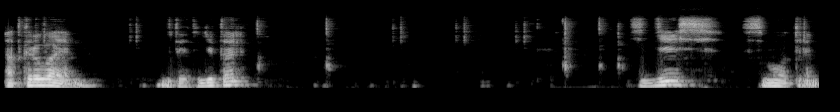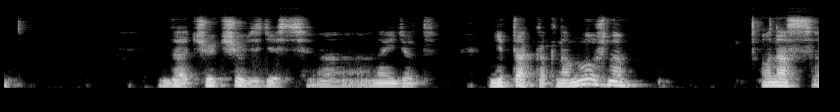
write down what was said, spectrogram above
Открываем вот эту деталь. Здесь смотрим. Да, чуть-чуть здесь а, она идет не так, как нам нужно. У нас э,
